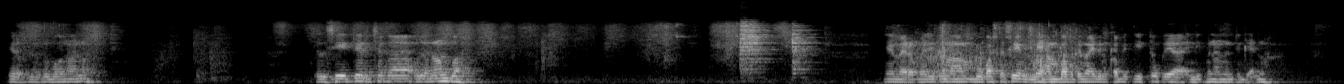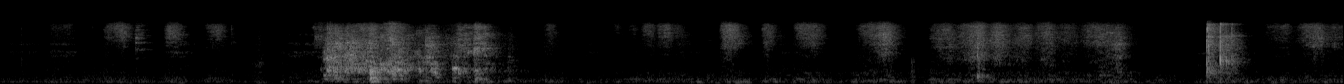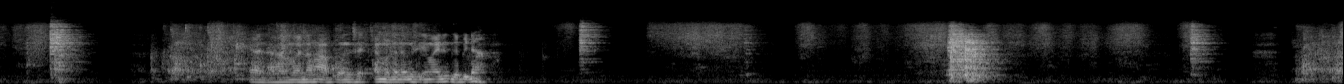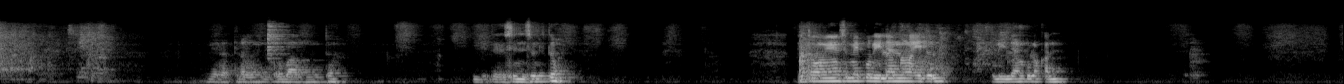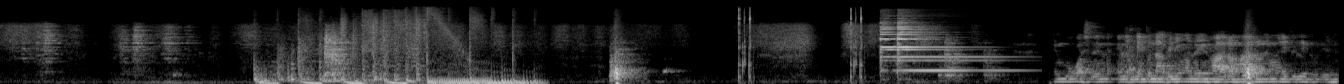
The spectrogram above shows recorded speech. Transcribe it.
Hirap ng trabaho na ano. Telsitter tsaka all around ba? Yan meron pa dito mga bukas kasi may hamba pa tayo mga idol kabit dito kaya hindi pa namin tiga ano Yan, ah, magandang hapon sa ano magandang mga idol, gabi na. Hirap talaga yung trabaho nito. Hindi tayo sinison ito. Dito kami sa may pulilan mga idol. Pulilan, Bulacan. Bukas din, ilagyan pa natin yung ano yung harang-harang ng mga idol yun. yun.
